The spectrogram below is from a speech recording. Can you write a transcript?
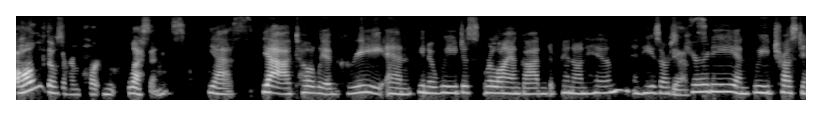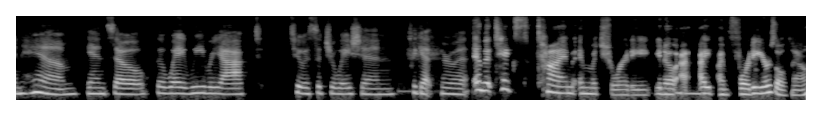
all of those are important lessons. Yes. Yeah, I totally agree. And, you know, we just rely on God and depend on Him, and He's our yes. security, and we trust in Him. And so the way we react to a situation to get through it. And it takes time and maturity. You know, mm-hmm. I, I, am 40 years old now.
